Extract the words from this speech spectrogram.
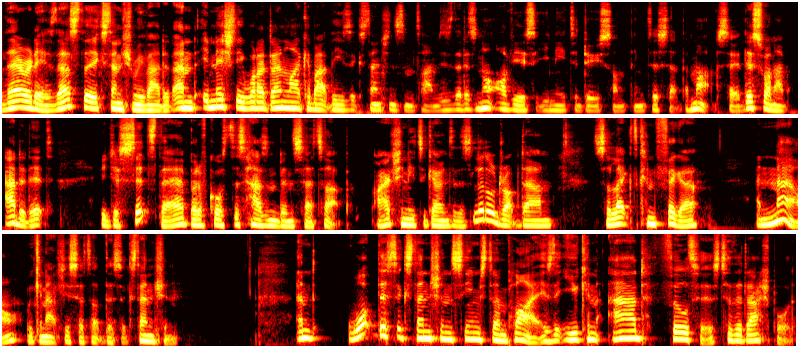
There it is. That's the extension we've added. And initially, what I don't like about these extensions sometimes is that it's not obvious that you need to do something to set them up. So this one, I've added it. It just sits there, but of course, this hasn't been set up. I actually need to go into this little drop down, select configure, and now we can actually set up this extension. And what this extension seems to imply is that you can add filters to the dashboard.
